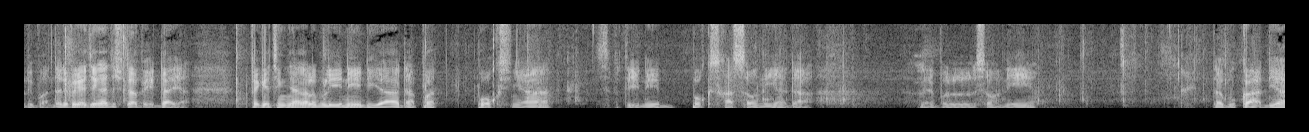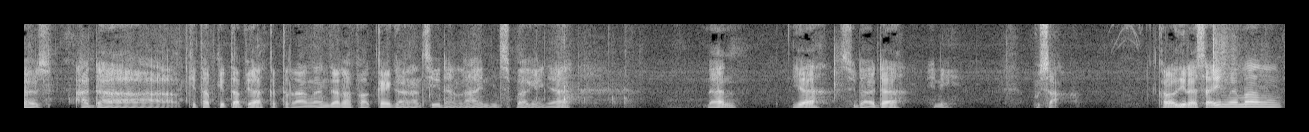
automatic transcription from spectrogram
ribuan. Dari packaging aja sudah beda ya. Packagingnya kalau beli ini dia dapat boxnya. Seperti ini box khas Sony ada label Sony. Kita buka dia ada kitab-kitab ya keterangan cara pakai garansi dan lain sebagainya. Dan ya sudah ada ini busa. Kalau dirasain memang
